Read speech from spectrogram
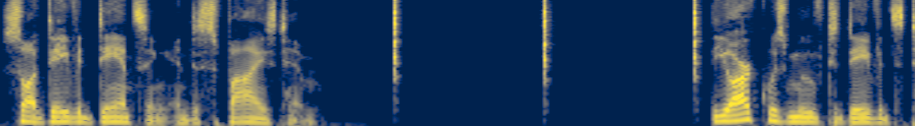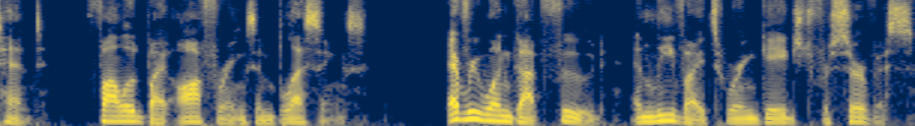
saw David dancing and despised him. The ark was moved to David's tent, followed by offerings and blessings. Everyone got food, and Levites were engaged for service.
